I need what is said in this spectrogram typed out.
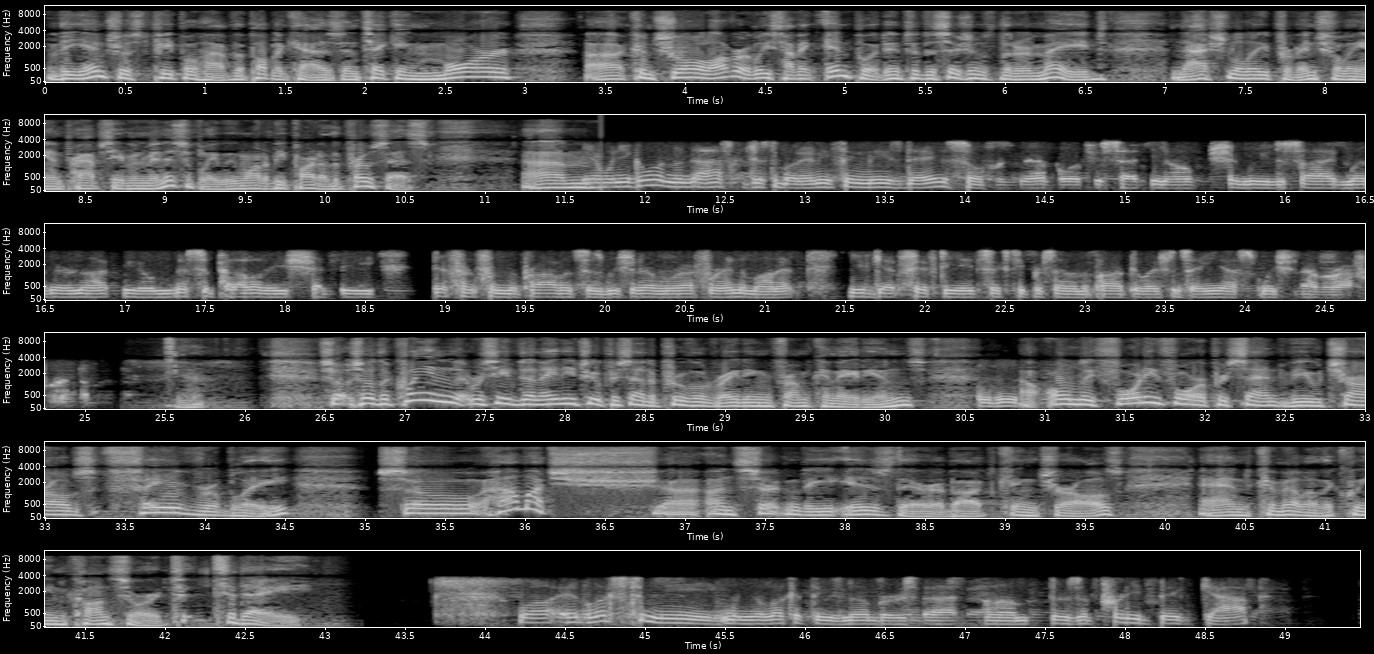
the interest people have, the public has, in taking more uh, control of, or at least having input into decisions that are made nationally, provincially, and perhaps even municipally. We want to be part of the process. Um, yeah, when you go in and ask just about anything these days, so for example, if you said, you know, should we decide whether or not, you know, municipalities should be different from the provinces, we should have a referendum on it, you'd get 58, 60% of the population saying, yes, we should have a referendum. Yeah. So, so the Queen received an 82% approval rating from Canadians. Mm-hmm. Uh, only 44% view Charles favorably. So, how much uh, uncertainty is there about King Charles and Camilla, the Queen consort, t- today? Well, it looks to me, when you look at these numbers, that um, there's a pretty big gap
